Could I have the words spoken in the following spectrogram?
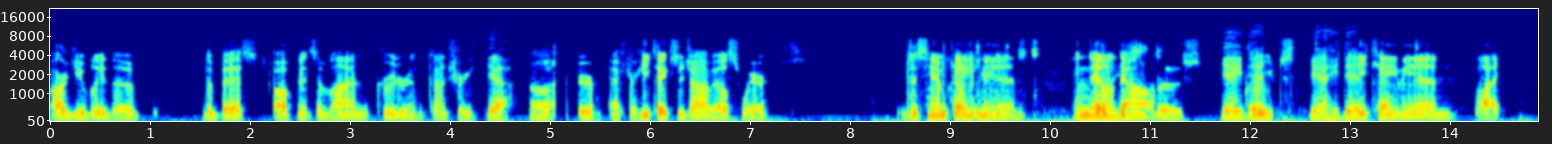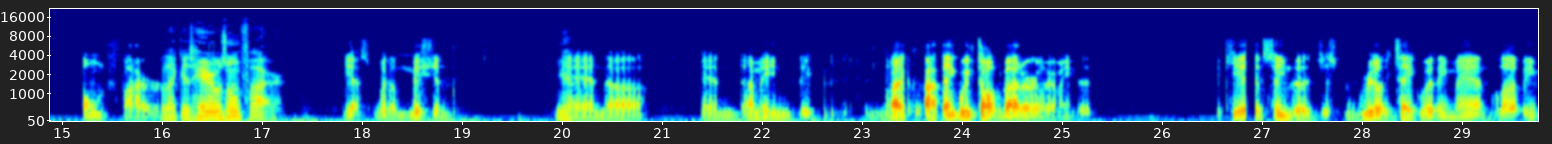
arguably the the best offensive line recruiter in the country. Yeah, Uh, after after he takes a job elsewhere, just him He coming in in. and nailing down all those yeah, he did. recruits. Yeah, he did. He came in like on fire. like his hair was on fire. Yes, with a mission. Yeah, And uh, and I mean, like I think we've talked about earlier. I mean, the the kids seem to just really take with him, man. Love him.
